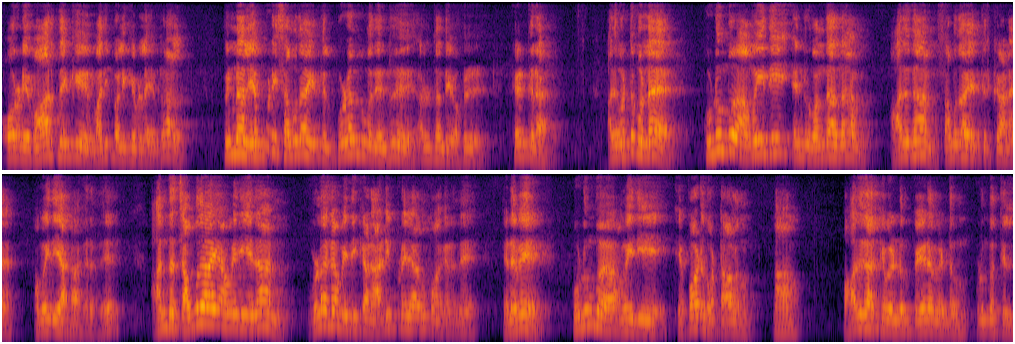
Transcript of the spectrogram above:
அவருடைய வார்த்தைக்கு மதிப்பளிக்கவில்லை என்றால் பின்னால் எப்படி சமுதாயத்தில் புழங்குவது என்று அருள் தந்தை அவர்கள் கேட்கிறார். அது மட்டுமல்ல குடும்ப அமைதி என்று வந்தால்தான் அதுதான் சமுதாயத்திற்கான அமைதியாக ஆகிறது. அந்த சமுதாய அமைதியை தான் உலக அமைதிக்கான அடிப்படையாகவும் ஆகிறது. எனவே குடும்ப அமைதியை எப்பாடுபட்டாலும் நாம் பாதுகாக்க வேண்டும் பேண வேண்டும் குடும்பத்தில்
